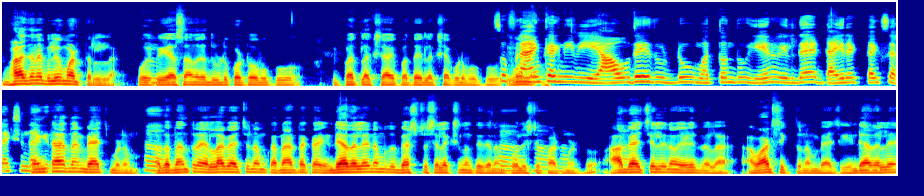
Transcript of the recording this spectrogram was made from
ಭಾಳ ಜನ ಬಿಲೀವ್ ಮಾಡ್ತಿರಲಿಲ್ಲ. ಪಿ ಎಸ್ ಅಂದರೆ ದುಡ್ಡು ಕೊಟ್ಟು ಹೋಗ್ಬೇಕು ಇಪ್ಪತ್ತು ಲಕ್ಷ ಇಪ್ಪತ್ತೈದು ಲಕ್ಷ ಕೊಡಬೇಕು. ಫ್ರಾಂಕ್ ಆಗಿ ನೀವು ಯಾವುದೇ ದುಡ್ಡು ಮತ್ತೊಂದು ಏನು ಇಲ್ಲದೆ ಡೈರೆಕ್ಟ್ ಆಗಿ ಸೆಲೆಕ್ಷನ್ ಎಂಟೈರ್ ನಮ್ಮ ಬ್ಯಾಚ್ ಮೇಡಮ್ ಅದರ ನಂತರ ಎಲ್ಲ ಬ್ಯಾಚು ನಮ್ಮ ಕರ್ನಾಟಕ ಇಂಡಿಯಾದಲ್ಲೇ ನಮ್ಮದು ಬೆಸ್ಟ್ ಸೆಲೆಕ್ಷನ್ ಅಂತ ಇದೆ ನಮ್ಮ ಪೊಲೀಸ್ ಡಿಪಾರ್ಟ್ಮೆಂಟ್ದು ಆ. ಬ್ಯಾಚಲ್ಲಿ ನಾವು ಹೇಳಿದ್ನಲ್ಲ ಅವಾರ್ಡ್ ಸಿಕ್ತು ನಮ್ಮ ಬ್ಯಾಚ್ಗೆ ಇಂಡಿಯಾದಲ್ಲೇ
